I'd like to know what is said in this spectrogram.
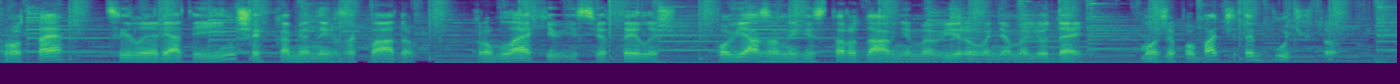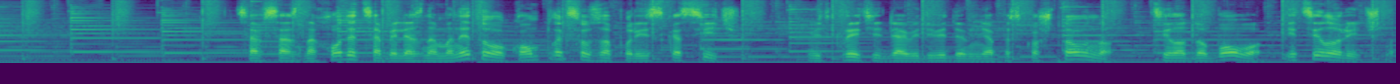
Проте цілий ряд і інших кам'яних закладок, кромлехів і святилищ, пов'язаних із стародавніми віруваннями людей, може побачити будь-хто. Це все знаходиться біля знаменитого комплексу Запорізька Січ, відкриті для відвідування безкоштовно, цілодобово і цілорічно,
